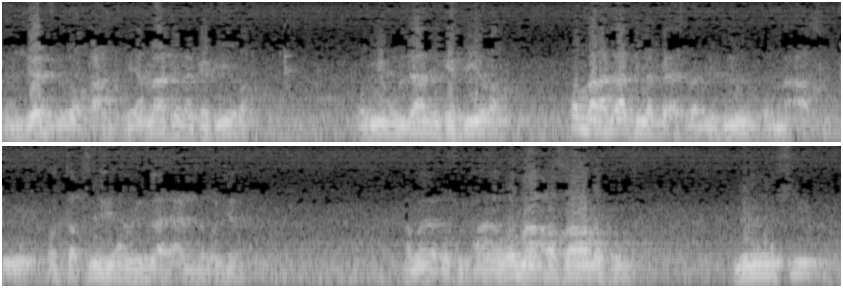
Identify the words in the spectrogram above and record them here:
من الجد وقع في أماكن كثيرة وفي بلدان كثيرة وما ذاك إلا بأسباب الذنوب والمعاصي والتقصير في أمر الله عز وجل. كما يقول سبحانه وما أصابكم من مصيبة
